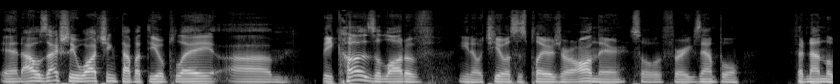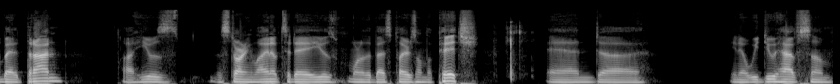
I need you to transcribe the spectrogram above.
And I was actually watching Tapatio play um, because a lot of you know Chivas' players are on there. So, for example, Fernando Beltran, uh, he was the starting lineup today. He was one of the best players on the pitch, and uh, you know we do have some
